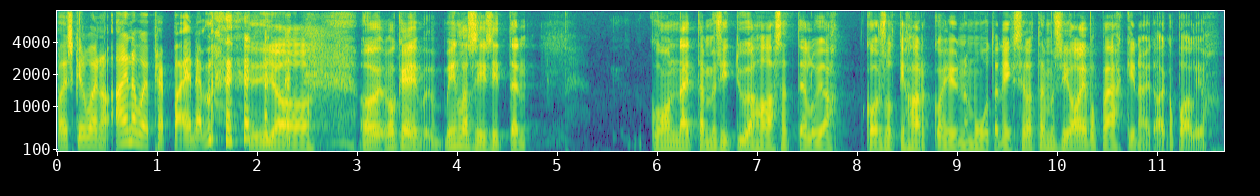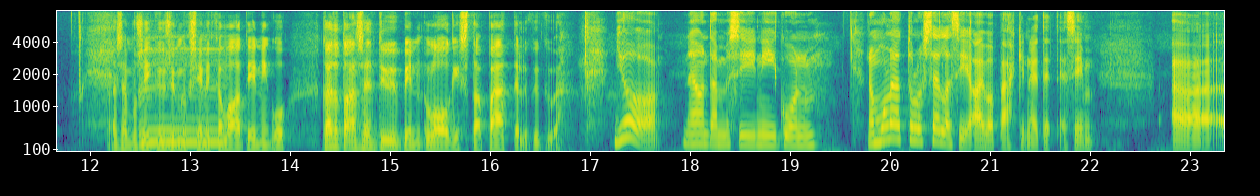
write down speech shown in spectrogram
olisi kyllä voinut, aina voi preppaa enemmän. Joo. Okei, okay. millaisia sitten, kun on näitä tämmöisiä työhaastatteluja, konsulttiharkkoihin ynnä muuta, niin eikö siellä ole tämmöisiä aivopähkinöitä aika paljon? Tai semmoisia mm. kysymyksiä, mitkä vaatii, niin kuin, katsotaan sen tyypin loogista päättelykykyä. Joo, ne on tämmöisiä niin kuin, no mulle ei ole tullut sellaisia aivopähkinöitä, että esim. Ää,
